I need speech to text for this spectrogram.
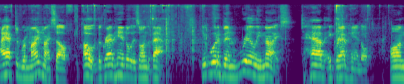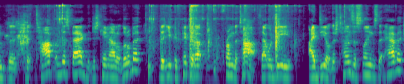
I have to remind myself, oh, the grab handle is on the back. It would have been really nice to have a grab handle on the, the top of this bag that just came out a little bit, that you could pick it up from the top. That would be ideal. There's tons of slings that have it.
